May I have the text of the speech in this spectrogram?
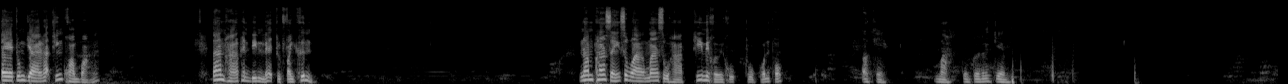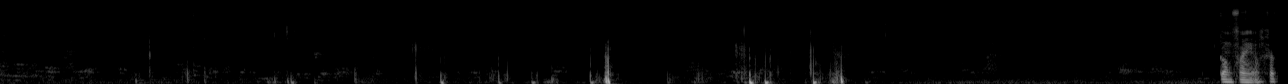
แต่จงอย่าละทิ้งความหวังตามหาแผ่นดินและจุดไฟขึ้นนำพาแสงสว่างมาสู่หาดที่ไม่เคยถูกค้นพบ โอเค มาเตรียมตัวเล่นเกม กองไฟเอาสัก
